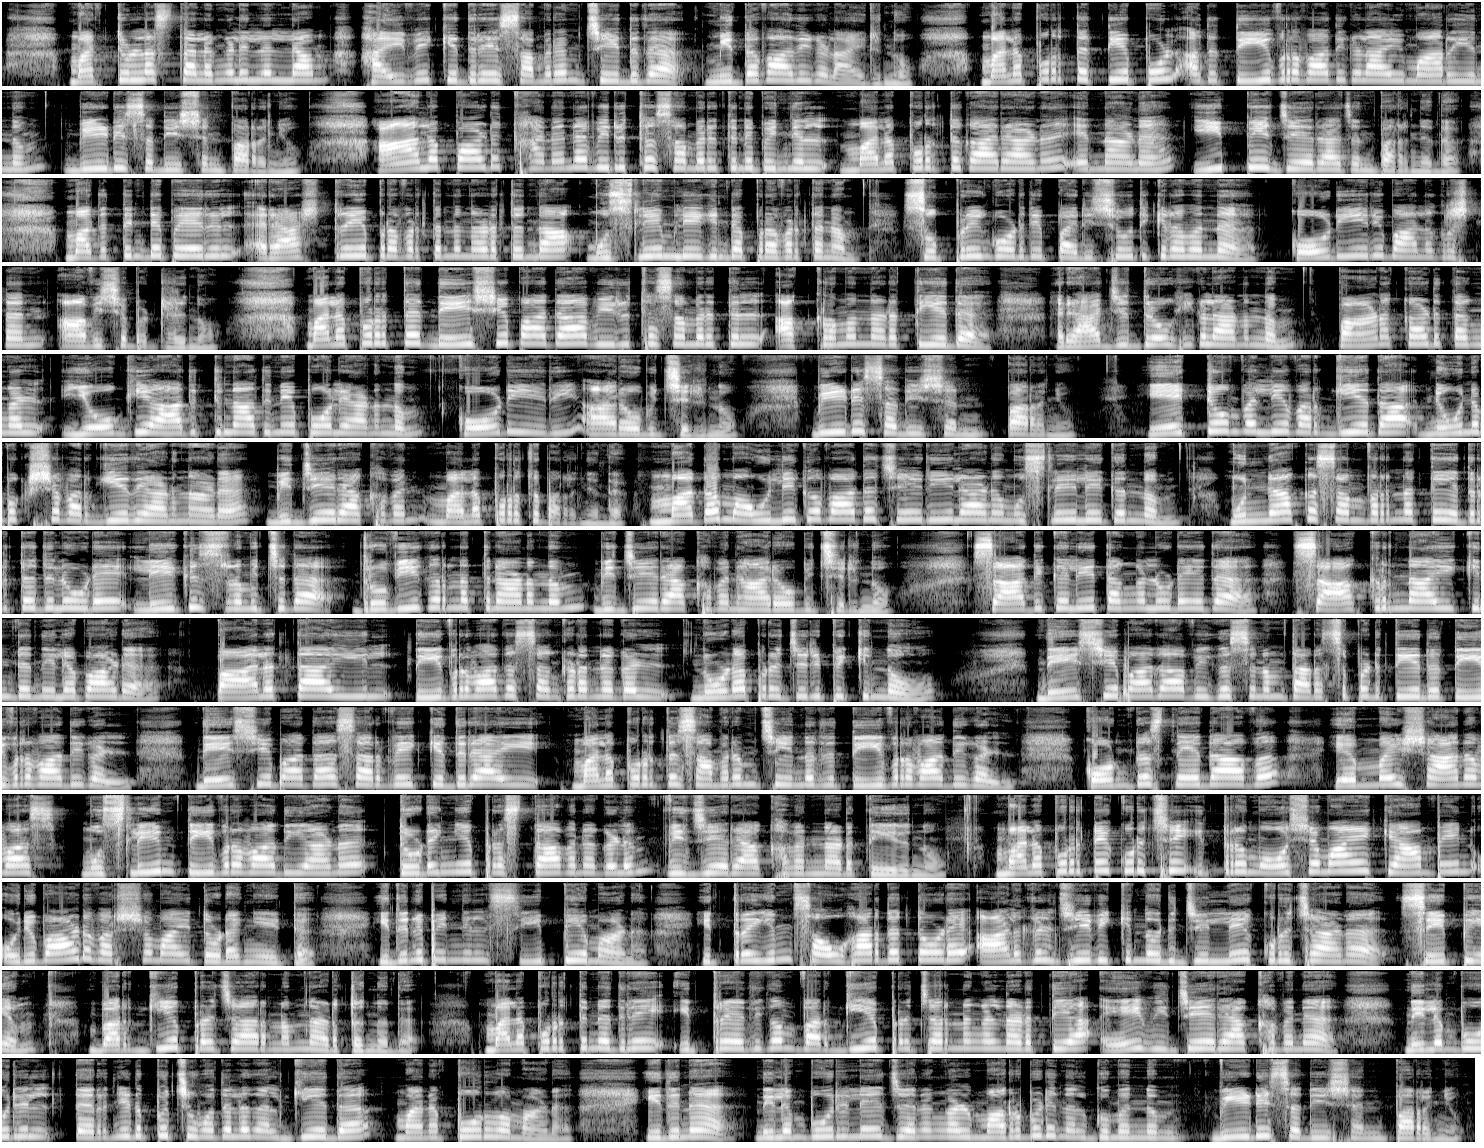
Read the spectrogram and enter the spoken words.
മറ്റുള്ള സ്ഥലങ്ങളിലെല്ലാം ഹൈവേക്കെതിരെ സമരം ചെയ്തത് മിതവാദികളായിരുന്നു. മലപ്പുറത്തെത്തിയപ്പോൾ അത് തീവ്രവാദികളായി മാറിയെന്നും വി. ഡി. സതീശൻ പറഞ്ഞു. ആലപ്പാട് ഖനന വിരുദ്ധ സമരത്തിന് പിന്നിൽ മലപ്പുറത്തുകാരാണ് എന്നാണ് ഇ. പി. ജയരാജൻ പറഞ്ഞത്. മതത്തിന്റെ പേരിൽ രാഷ്ട്രീയ പ്രവർത്തനം നടത്തുന്ന മുസ്ലിം ലീഗിന്റെ പ്രവർത്തനം സുപ്രീം കോടതി പരിശോധിക്കണമെന്ന് കോടിയേരി ബാലകൃഷ്ണൻ ആവശ്യപ്പെട്ടിരുന്നു. മലപ്പുറത്ത് ദേശീയപാത വിരുദ്ധ സമരത്തിൽ അക്രമം നടത്തിയത് രാജ്യദ്രോഹികളാണെന്നും പാണക്കാട് തങ്ങൾ യോഗി ആദിത്യനാഥിനെ പോലെയാണെന്നും കോടിയേരി ആരോപിച്ചിരുന്നു. വി. ഡി. സതീശൻ പറഞ്ഞു. ഏറ്റവും വലിയ വർഗീയത ന്യൂനപക്ഷ വർഗീയതയാണെന്നാണ് വിജയരാഘവൻ മലപ്പുറത്ത് പറഞ്ഞത്. മതമൗലികവാദ ചേരിയിലാണ് മുസ്ലിം ലീഗെന്നും മുന്നാക്ക സംവരണത്തെ എതിർത്തതിലൂടെ ലീഗ് ശ്രമിച്ചത് ധ്രുവീകരണത്തിനാണെന്നും വിജയരാഘവൻ ആരോപിച്ചിരുന്നു. സാദിഖലി തങ്ങളുടേത് സാക്കിർ നായിക്കിന്റെ നിലപാട് പാലത്തായിയിൽ തീവ്രവാദ സംഘടനകൾ നുണ പ്രചരിപ്പിക്കുന്നു. ദേശീയപാത വികസനം തടസ്സപ്പെടുത്തിയത് തീവ്രവാദികൾ. ദേശീയപാത സർവേക്കെതിരായി മലപ്പുറത്ത് സമരം ചെയ്യുന്നത് തീവ്രവാദികൾ. കോൺഗ്രസ് നേതാവ് എം ഐ ഷാനവാസ് മുസ്ലിം തീവ്രവാദിയാണ്. തുടങ്ങിയ പ്രസ്താവനകളും വിജയരാഘവൻ നടത്തിയിരുന്നു. മലപ്പുറത്തെക്കുറിച്ച് ഇത്ര മോശമായ ക്യാമ്പയിൻ ഒരുപാട് വർഷമായി തുടങ്ങിയിട്ട് ഇതിനു പിന്നിൽ സി പി എം ആണ്. ഇത്രയും സൗഹാർദ്ദത്തോടെ ആളുകൾ ജീവിക്കുന്ന ഒരു ജില്ലയെക്കുറിച്ചാണ് സി പി എം വർഗീയ പ്രചാരണം നടത്തുന്നത്. മലപ്പുറത്തിനെതിരെ ഇത്രയധികം വർഗീയ പ്രചരണങ്ങൾ നടത്തിയ എ വിജയരാഘവന് നിലമ്പൂരിൽ തെരഞ്ഞെടുപ്പ് ചുമതല നൽകിയത് മനഃപൂർവമാണ്. ഇതിന് നിലമ്പൂരിലെ ജനങ്ങൾ മറുപടി നൽകുമെന്നും വി ഡി സതീശൻ പറഞ്ഞു.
